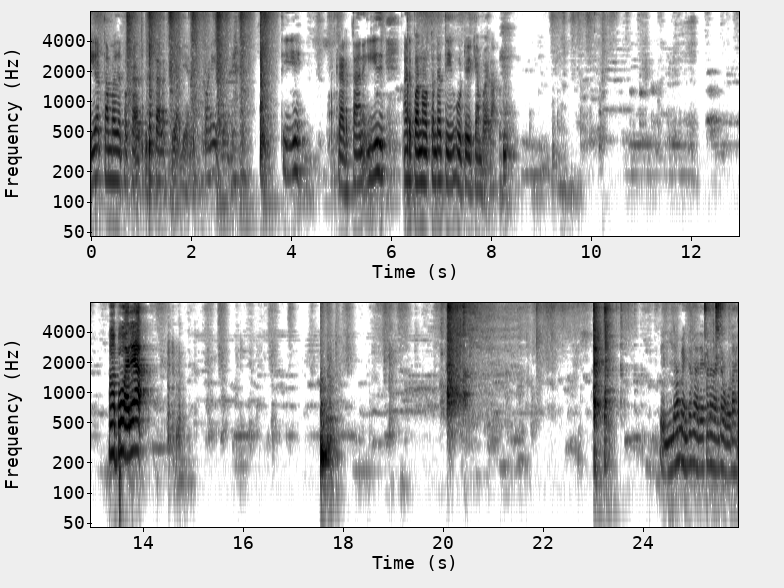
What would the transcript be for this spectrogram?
തീ പറഞ്ഞപ്പോൾ ഇപ്പോൾ തിളക്കി അടിയാണ് പണി തീ കിടത്താൻ ഈ അടുപ്പന്നോർത്തിന്റെ തീ കൂട്ടി വയ്ക്കാൻ പോയതാണ് ആ പോരാ എല്ലാം എന്റെ തലക്കട വേണ്ട ഓടാൻ.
